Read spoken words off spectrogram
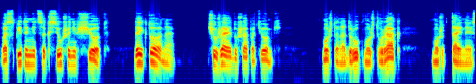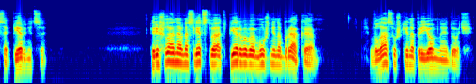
Воспитанница Ксюша не в счет. Да и кто она? Чужая душа потемки. Может, она друг, может, враг, может, тайная соперница. Перешла она в наследство от первого мужнина брака, Власушкина приемная дочь.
